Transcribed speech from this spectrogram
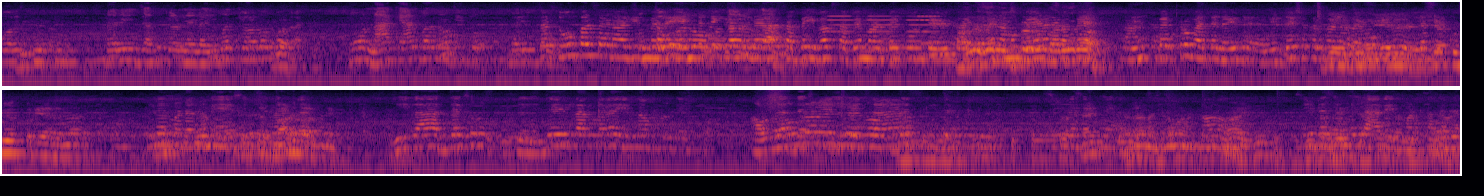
ಪೊಲೀಸ್ ಬರೀ ಜನ ಕೇಳಲಿಲ್ಲ ಇವತ್ತು ಕೇಳೋದು ಮೂರು ನಾಲ್ಕು ಕ್ಯಾನ್ ಬಂದಿದ್ದು ಸರ್ ಸೂಪರ್ ಆಗಿದ್ಮೇಲೆ ಸಭೆ ಇವಾಗ ಸಭೆ ಮಾಡಬೇಕು ಅಂತ ಹೇಳ್ತಾ ಇದ್ದಾರೆ. ನಮಗೆ ಬೇಡ ಸಭೆ. ಇನ್ಸ್ಪೆಕ್ಟ್ರು ಮತ್ತೆ ನಿರ್ದೇಶಕರುಗಳ ಎಲ್ಲ ಈಗ ಅಧ್ಯಕ್ಷರು ಇದೇ ಇಲ್ಲ ಅಂದಮೇಲೆ ಇನ್ನೊಬ್ರು ಅವ್ರ ಅಧ್ಯಕ್ಷರು ಯಾರೇ ಇದು ಮಾಡ್ತಾರೆ.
